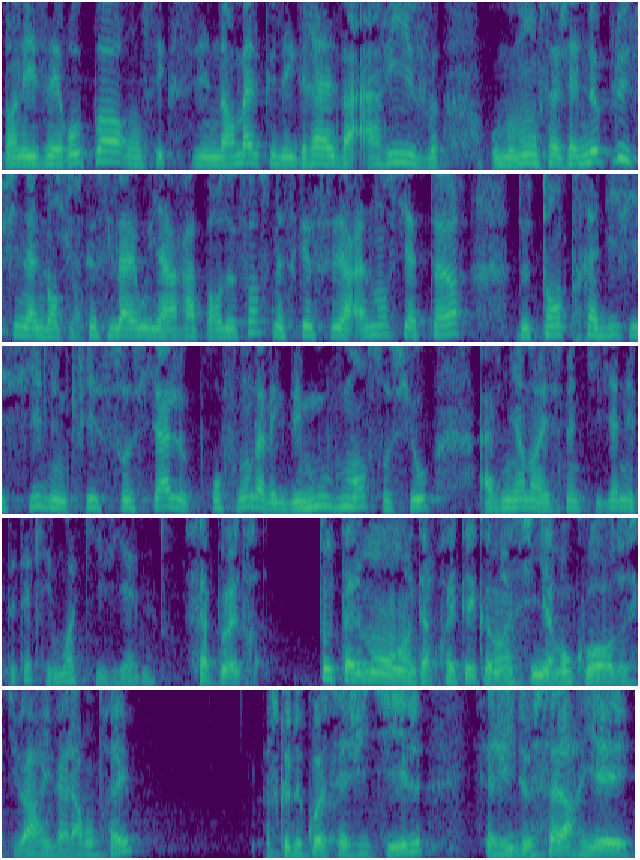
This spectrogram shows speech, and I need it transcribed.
dans les aéroports, on sait que c'est normal que les grèves arrivent au moment où ça gêne le plus finalement, puisque c'est là où il y a un rapport de force, mais est-ce que c'est annonciateur de temps très difficiles, d'une crise sociale profonde avec des mouvements sociaux à venir dans les semaines qui viennent et peut-être les mois qui viennent? Ça peut être totalement interprété comme un signe avant-coureur de ce qui va arriver à la rentrée. Parce que de quoi s'agit-il? Il, s'agit de salariés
